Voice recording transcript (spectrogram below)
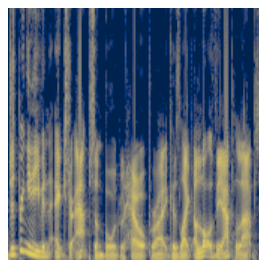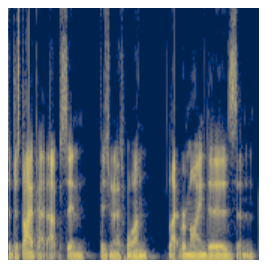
just bringing even extra apps on board would help right because like a lot of the apple apps are just ipad apps in vision os 1 like reminders and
